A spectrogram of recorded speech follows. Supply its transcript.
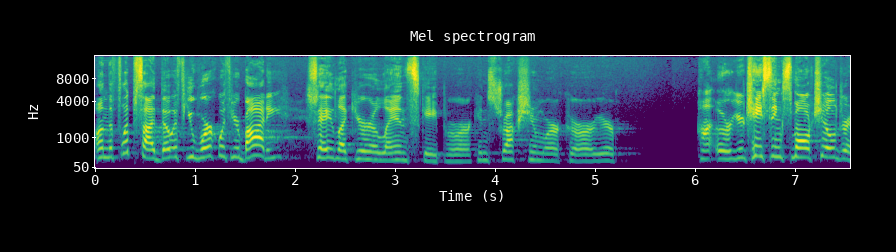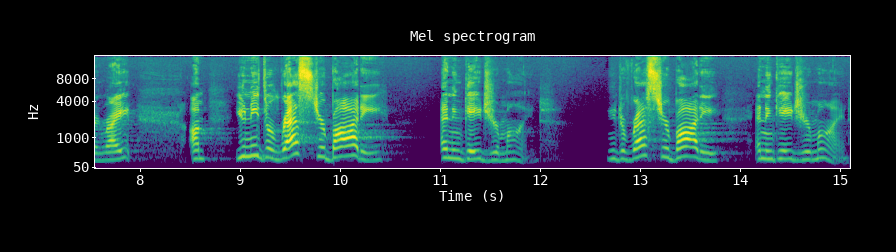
on the flip side, though, if you work with your body, say like you're a landscaper or a construction worker or you're or you're chasing small children, right? Um, you need to rest your body and engage your mind. You need to rest your body and engage your mind.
